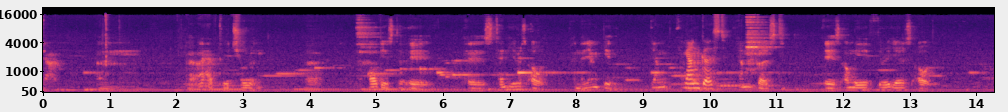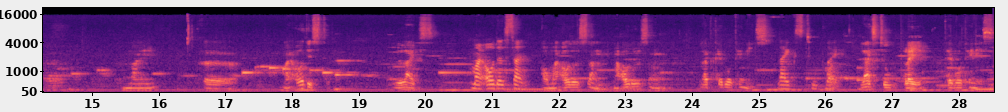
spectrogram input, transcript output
Yeah. Um, I have two children. Uh, oldest is, is 10 years old, and the youngest, young, Youngest. youngest is only 3 years old. Uh, my, uh, my oldest likes, My oldest son or my older son, my older son like table tennis. likes to play. likes to play table tennis,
